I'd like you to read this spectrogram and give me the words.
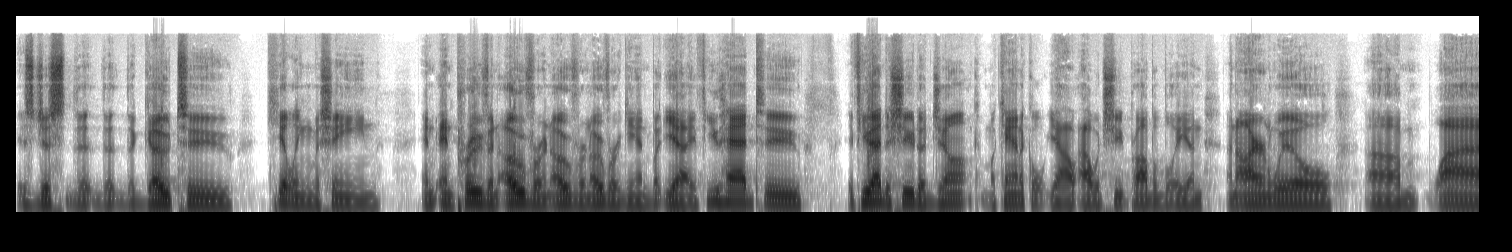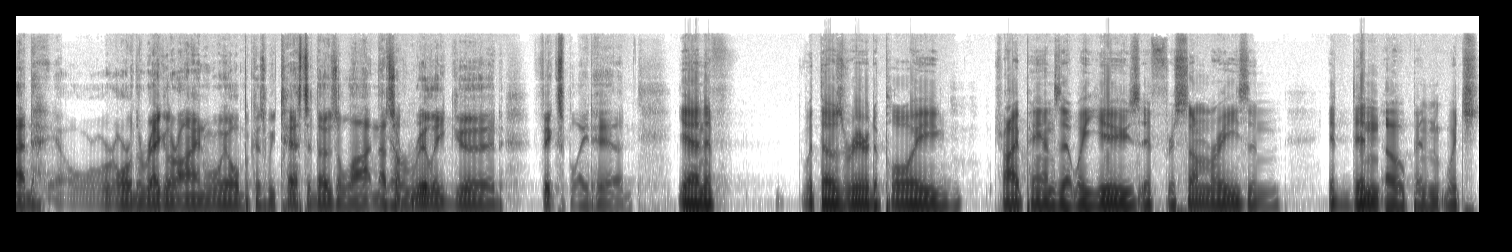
is just the the, the go-to killing machine and, and proven over and over and over again. But yeah, if you had to if you had to shoot a junk mechanical, yeah, I, I would shoot probably an, an Iron Will um, wide or, or the regular Iron Will because we tested those a lot, and that's yep. a really good fixed blade head. Yeah, and if with those rear deploy trypans that we use, if for some reason it didn't open, which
